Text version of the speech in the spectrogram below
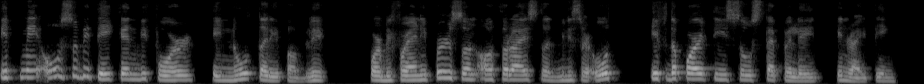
It may also be taken before a notary public or before any person authorized to administer oath if the parties so stipulate in writing.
